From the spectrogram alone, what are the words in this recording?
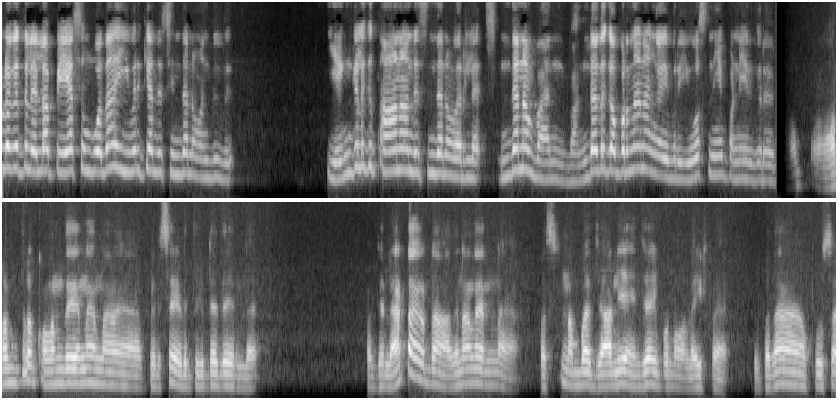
உலகத்துல எல்லாம் பேசும்போது தான் இவருக்கு அந்த சிந்தனை வந்தது. எங்களுக்கு தானா அந்த சிந்தனை வரல. சிந்தனை வந் வந்ததுக்கு அப்புறம் தான் நாங்க இவர் யோசனையே பண்ணியிருக்கிறாரு ஆரம்பத்துல குழந்தைன்னு நான் பெருசா எடுத்துக்கிட்டதே இல்லை. கொஞ்சம் லேட் ஆகட்டும். அதனால என்ன? ஃபர்ஸ்ட் நம்ம ஜாலியா என்ஜாய் பண்ணுவோம் லைஃப்பை இப்போதான் புதுசா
